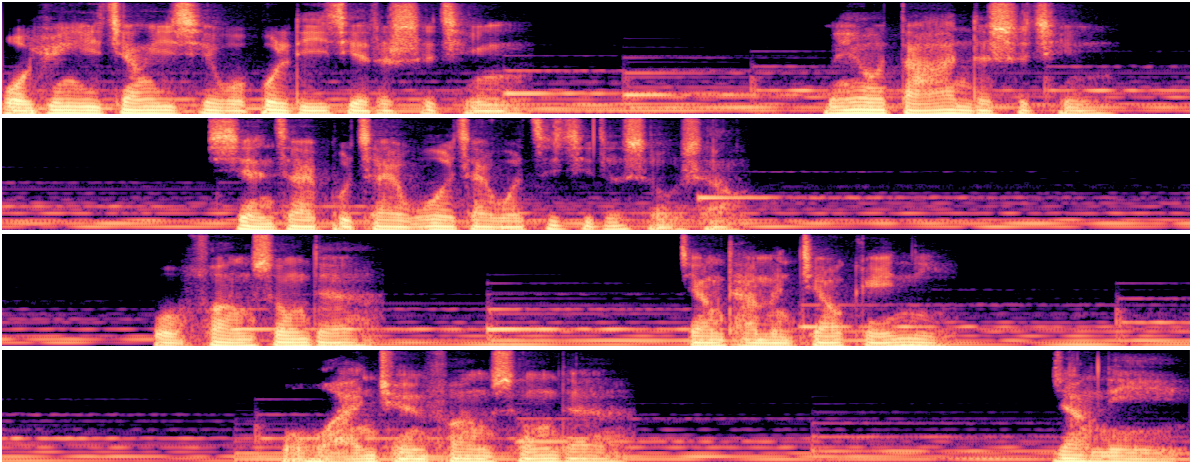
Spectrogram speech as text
我愿意将一些我不理解的事情、没有答案的事情，现在不再握在我自己的手上。我放松的将它们交给你。我完全放松的，让你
